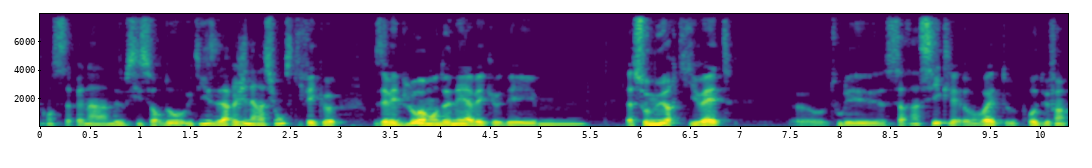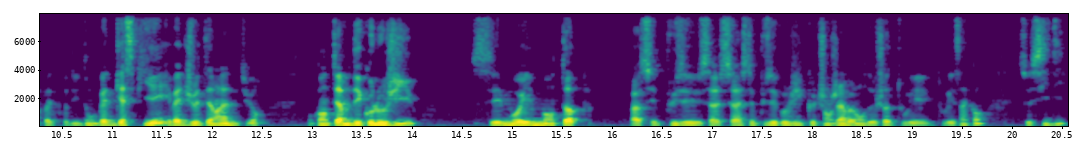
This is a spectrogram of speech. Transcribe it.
comment ça un adoucisseur d'eau utilise la régénération, ce qui fait que vous avez de l'eau à un moment donné avec des, la saumure qui va être euh, tous les certains cycles va être produit, donc va être gaspillé et va être jeté dans la nature. Donc en termes d'écologie, c'est moyennement top. c'est plus, ça, reste plus écologique que de changer un ballon de shot tous les, tous les 5 ans, ceci dit,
